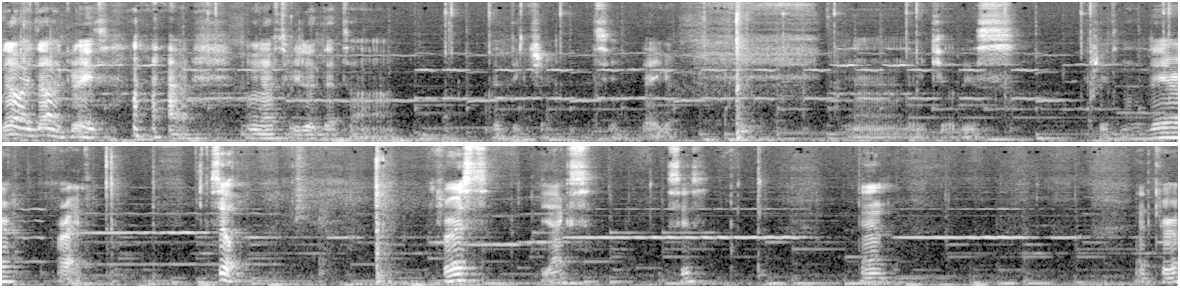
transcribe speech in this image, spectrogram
No, I don't. Great. I'm gonna have to reload that uh, that picture. Let's see. There you go. And let me kill this. Create another layer. Right. So first the X. This is and that curve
